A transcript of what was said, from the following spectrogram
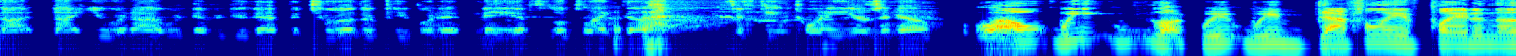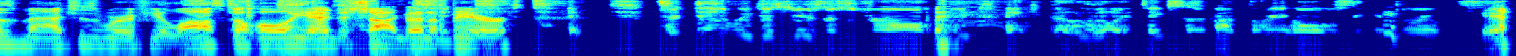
not not you and I would never do that, but two other people that may have looked like us 15, 20 years ago. well we look we we definitely have played in those matches where if you lost a hole you had to shotgun a beer. Today we just use a straw. We drink it a little. It takes us about three holes to get through. Yeah,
